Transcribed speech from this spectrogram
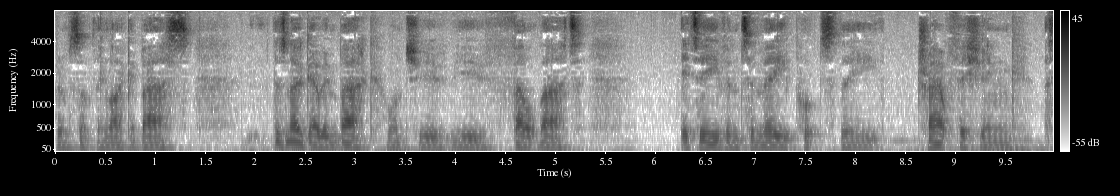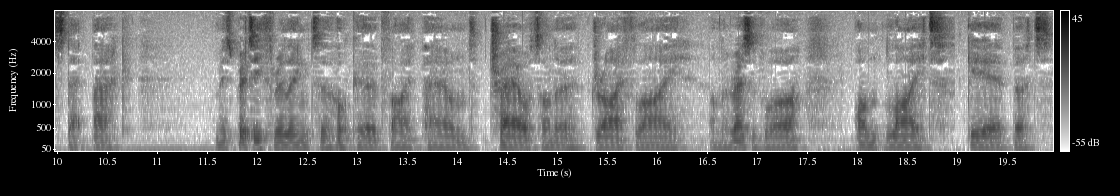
from something like a bass, there's no going back once you, you've felt that. It even, to me, puts the trout fishing a step back. I mean, it's pretty thrilling to hook a five pound trout on a dry fly on a reservoir on light gear, but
